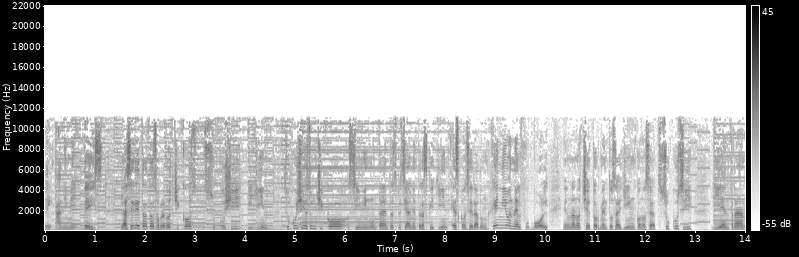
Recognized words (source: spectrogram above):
el anime Days la serie trata sobre dos chicos Tsukushi y Jin Tsukushi es un chico sin ningún talento especial, mientras que Jin es considerado un genio en el fútbol. En una noche tormentosa, Jin conoce a Tsukushi y entran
